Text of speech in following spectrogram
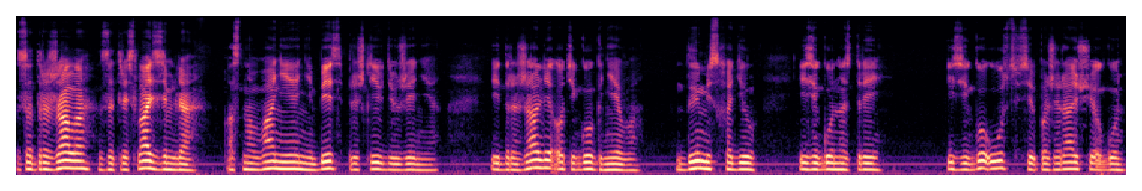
Задрожала, затряслась земля, основания небес пришли в движение, и дрожали от его гнева. Дым исходил из его ноздрей, из его уст всепожирающий огонь,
